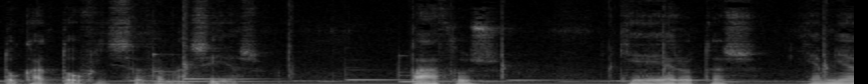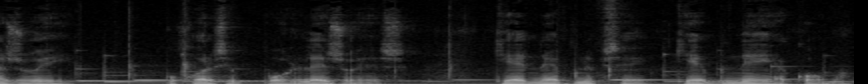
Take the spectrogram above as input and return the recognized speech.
το κατόφλι της αθανασίας πάθος και έρωτας για μια ζωή που χώρεσε πολλές ζωές και ενέπνευσε και εμπνέει ακόμα.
